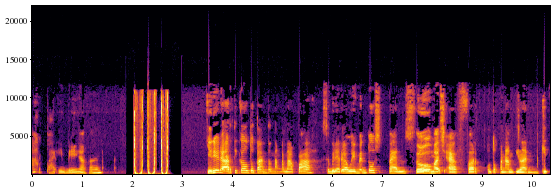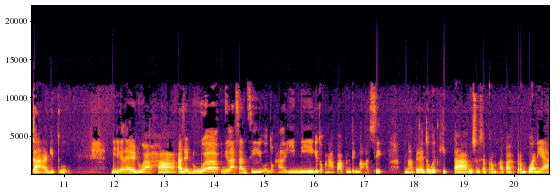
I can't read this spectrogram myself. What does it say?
apa ini ya kan jadi ada artikel tuh tan tentang kenapa sebenarnya women tuh spend so much effort untuk penampilan kita gitu. Jadi katanya ada dua hal, ada dua penjelasan sih untuk hal ini gitu. Kenapa penting banget sih penampilan itu buat kita, khususnya per, apa perempuan ya,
